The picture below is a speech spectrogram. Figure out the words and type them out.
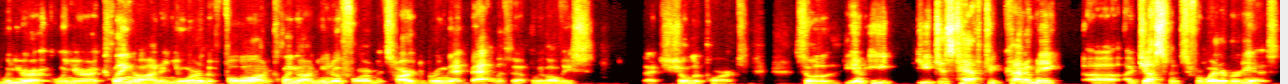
when you're when you're a Klingon and you're wearing the full-on Klingon uniform, it's hard to bring that bat'leth up with all these that shoulder parts. So you know you you just have to kind of make uh, adjustments for whatever it is.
